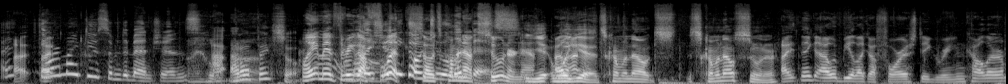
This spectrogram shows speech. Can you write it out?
I, I- Thor I- might do some dimensions. I, I don't think so. Well, Ant Man three Well, got they should be flipped, so it's to coming out sooner now. Yeah, well, I- yeah, it's coming out. s- It's coming out sooner. I think I would be like a foresty green color,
